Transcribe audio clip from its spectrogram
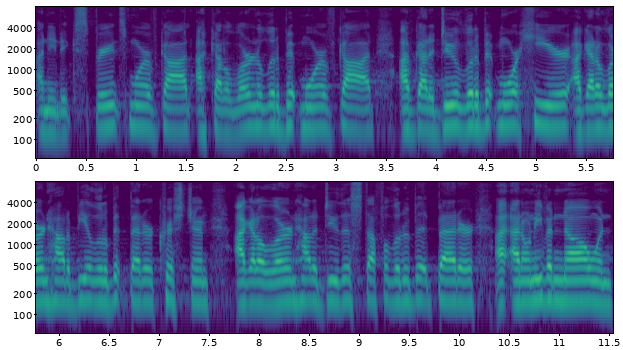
I need to experience more of God, I've got to learn a little bit more of God, I've got to do a little bit more here, I got to learn how to be a little bit better Christian, I got to learn how to do this stuff a little bit better. I, I don't even know when,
